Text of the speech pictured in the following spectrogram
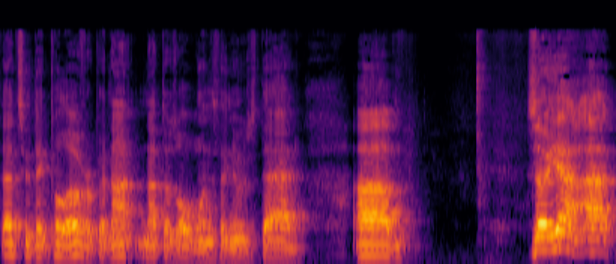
That's who they'd pull over, but not not those old ones. They knew his dad. Um, so yeah, uh,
